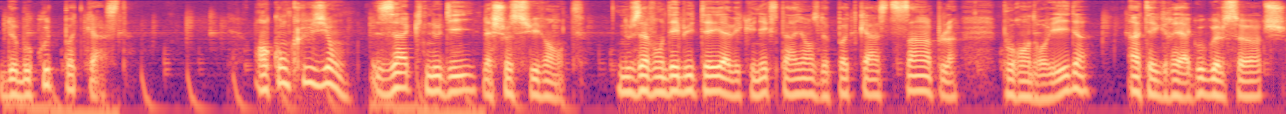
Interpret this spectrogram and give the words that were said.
de beaucoup de podcasts. En conclusion, Zach nous dit la chose suivante. Nous avons débuté avec une expérience de podcast simple pour Android, intégrée à Google Search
